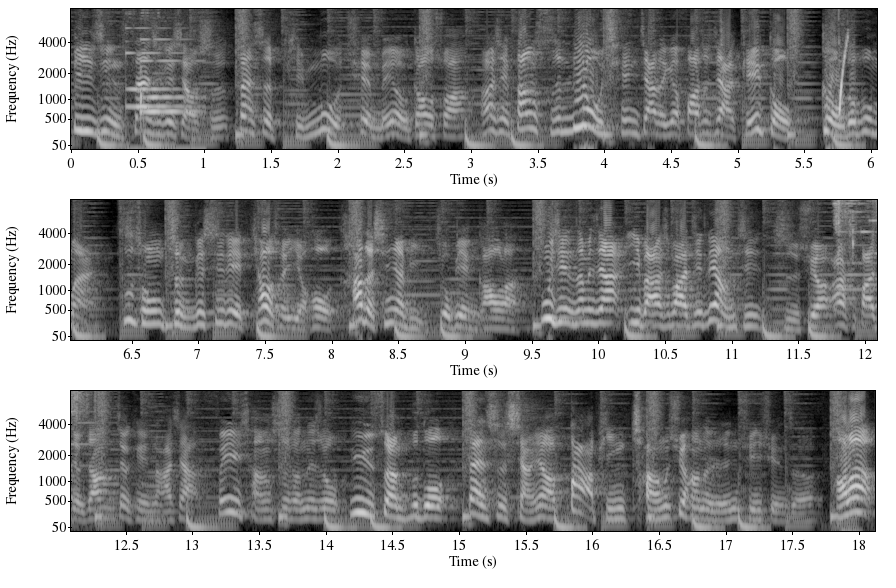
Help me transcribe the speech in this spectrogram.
逼近三十个小时，但是屏幕却没有高刷，而且当时六千加的一个发售价给狗狗都不买。自从整个系列跳水以后，它的性价比就变高了。目前咱们家一百二十八 G 亮机只需要二十八九张就可以拿下，非常适合那种预算不多但是想要大屏长续航的人群选择。好了，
